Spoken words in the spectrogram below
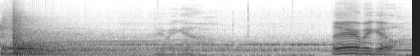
There we go. There we go.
